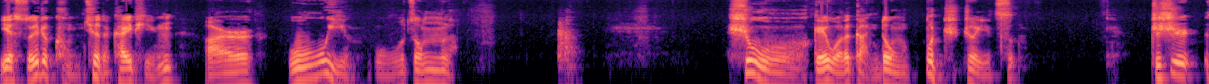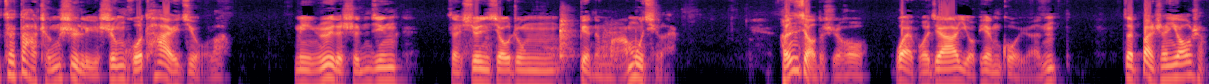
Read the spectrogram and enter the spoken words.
也随着孔雀的开屏而无影无踪了。树给我的感动不止这一次，只是在大城市里生活太久了，敏锐的神经在喧嚣中变得麻木起来。很小的时候，外婆家有片果园，在半山腰上，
